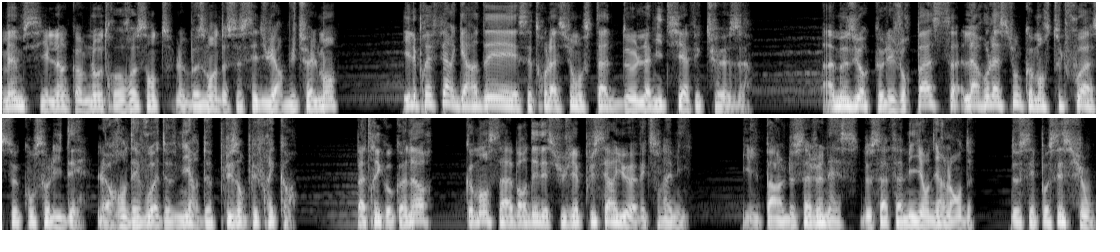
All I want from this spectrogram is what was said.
même si l'un comme l'autre ressentent le besoin de se séduire mutuellement, ils préfèrent garder cette relation au stade de l'amitié affectueuse. À mesure que les jours passent, la relation commence toutefois à se consolider, leur rendez-vous à devenir de plus en plus fréquent. Patrick O'Connor commence à aborder des sujets plus sérieux avec son ami. Il parle de sa jeunesse, de sa famille en Irlande, de ses possessions,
